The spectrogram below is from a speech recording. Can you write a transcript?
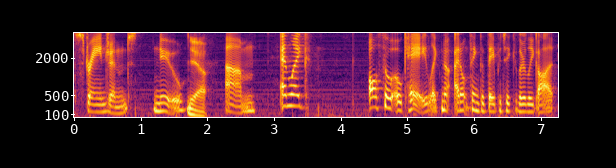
strange and new. Yeah. Um, and like also okay like no i don't think that they particularly got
